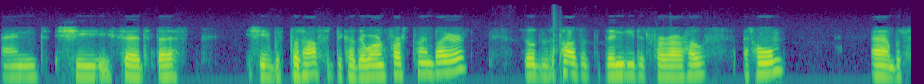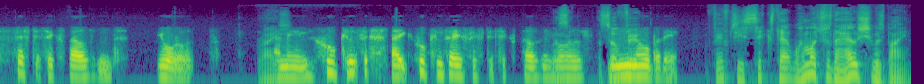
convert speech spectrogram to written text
and she said that she was put off it because they weren't first-time buyers. So the deposit that they needed for our house at home um, was fifty-six thousand euros. Right. I mean, who can say, like who can say fifty-six thousand euros? so fi- Nobody. Fifty-six thousand. How much was the house she was buying?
